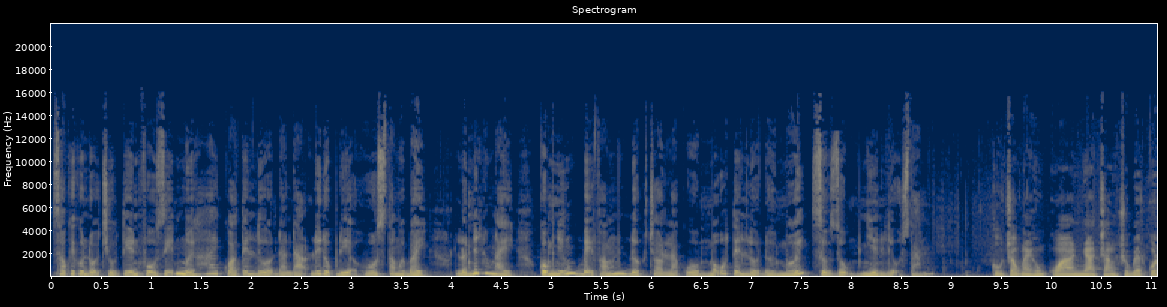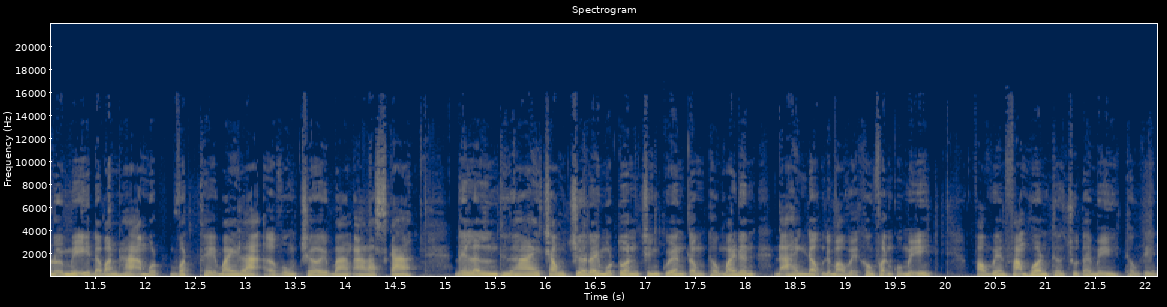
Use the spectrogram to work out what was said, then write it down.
sau khi quân đội Triều Tiên phô diễn 12 quả tên lửa đạn đạo liên lục địa Hwasong-17, lớn nhất nước này, cùng những bệ phóng được cho là của mẫu tên lửa đời mới sử dụng nhiên liệu rắn. Cũng trong ngày hôm qua, Nhà Trắng cho biết quân đội Mỹ đã bắn hạ một vật thể bay lạ ở vùng trời bang Alaska. Đây là lần thứ hai trong chưa đầy một tuần chính quyền Tổng thống Biden đã hành động để bảo vệ không phận của Mỹ. Phóng viên Phạm Huân, thường trú tại Mỹ, thông tin.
